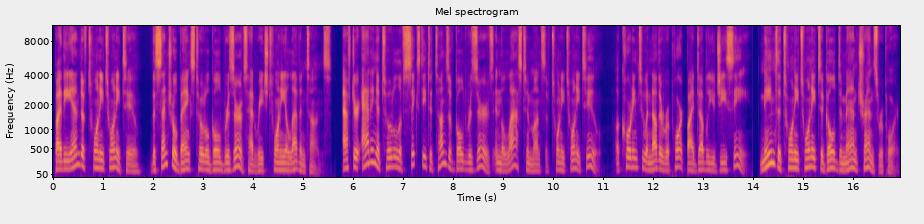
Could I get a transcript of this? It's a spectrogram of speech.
by the end of 2022, the central bank's total gold reserves had reached 2011 tons. After adding a total of 62 tons of gold reserves in the last two months of 2022, according to another report by WGC, named the 2022 Gold Demand Trends Report.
